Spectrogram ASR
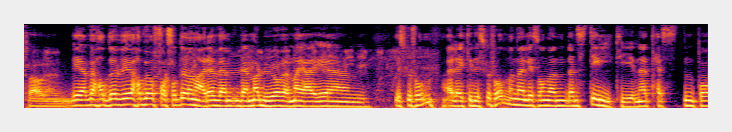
Så vi, vi, hadde, vi hadde jo fortsatt i den her hvem, hvem, er du og hvem er jeg-diskusjonen. Eh, Eller ikke diskusjon, men sånn den, den stilltiende testen på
